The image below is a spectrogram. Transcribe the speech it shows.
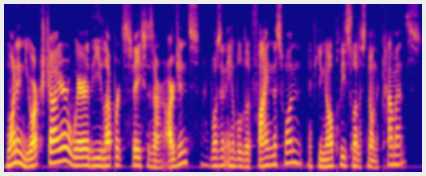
One in Yorkshire, where the leopard's faces are argent. I wasn't able to find this one. If you know, please let us know in the comments.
